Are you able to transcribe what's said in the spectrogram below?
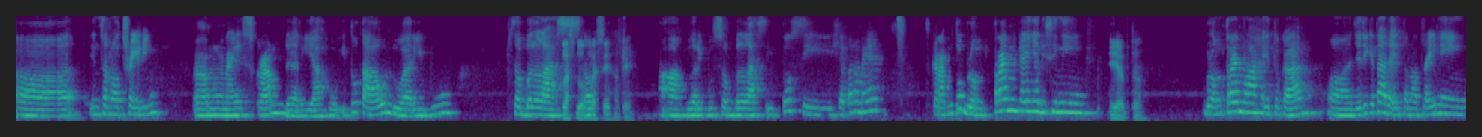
uh, internal training uh, mengenai Scrum dari Yahoo itu tahun 2011. 11 12 ya, oke. Okay. Uh, 2011 itu si siapa namanya? Scrum itu belum tren kayaknya di sini. Iya, betul belum tren lah itu kan. Uh, jadi kita ada internal training,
